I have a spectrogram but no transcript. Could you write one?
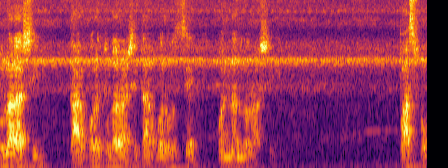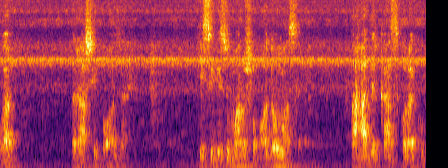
তুলা রাশি, তারপরে তুলা রাশি, তারপরে হচ্ছে অন্যান্য রাশি। পাঁচ প্রকার রাশি পাওয়া যায়। কিছু কিছু মানুষ অদম আছে। তাহাদের কাজ করা খুব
